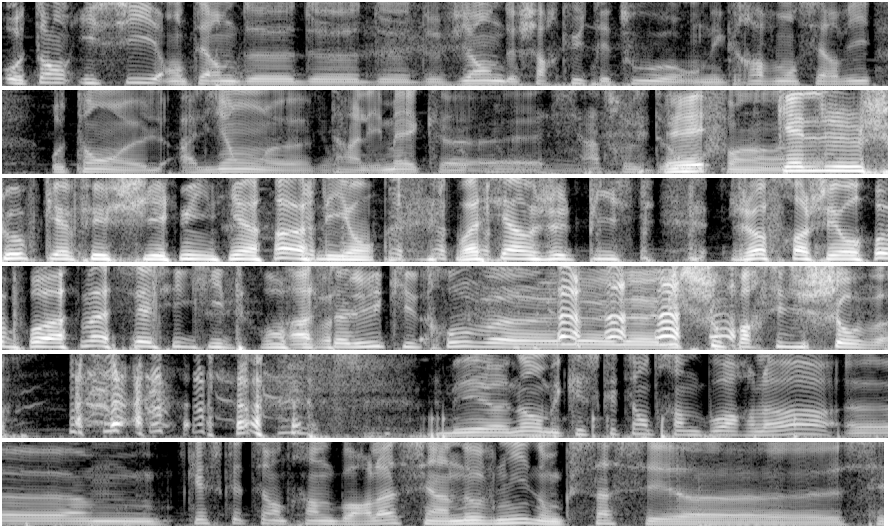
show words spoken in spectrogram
autant ici en termes de, de, de- de viande, de charcute et tout, on est gravement servi. Autant euh, à Lyon, euh, putain les mecs, euh, c'est un truc de Et ouf. hein. Quel chauve qui a fait chier Minia à Lyon Voici un jeu de piste. J'offre un Rebois à celui qui trouve. À celui qui trouve euh, le- le- les choux farcis du chauve. mais euh, non, mais qu'est-ce que tu es en train de boire là Euh, Qu'est-ce que tu es en train de boire là? C'est un ovni, donc ça c'est euh, c'est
